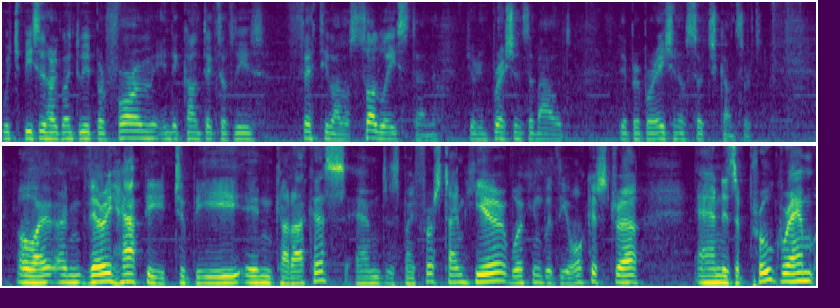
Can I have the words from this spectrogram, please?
which pieces are going to be performed in the context of this festival of soloist and your impressions about the preparation of such concert. Oh, I, I'm very happy to be in Caracas, and it's my first time here working with the orchestra. And it's a program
